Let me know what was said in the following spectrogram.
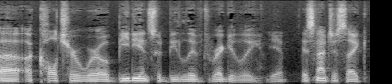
uh, a culture where obedience would be lived regularly. Yep. It's not just like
